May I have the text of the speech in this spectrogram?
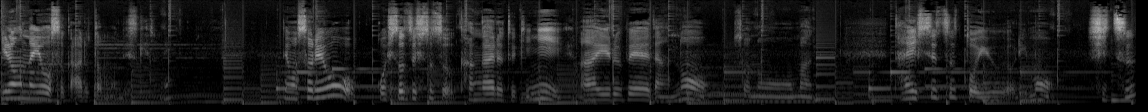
いろんな要素があると思うんですけど。でもそれをこう一つ一つ考える時にアーユルベーダンのそのまあ体質というよりも質？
